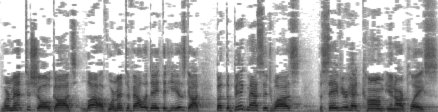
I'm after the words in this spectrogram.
we're meant to show God's love. We're meant to validate that He is God. But the big message was the Savior had come in our place.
